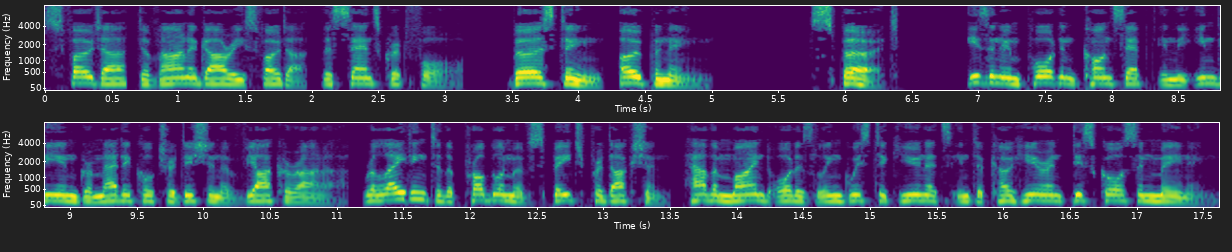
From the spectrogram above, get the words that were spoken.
Sphota Devanagari Sphota, the Sanskrit for bursting, opening. Sphota is an important concept in the Indian grammatical tradition of Vyakarana, relating to the problem of speech production, how the mind orders linguistic units into coherent discourse and meaning.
